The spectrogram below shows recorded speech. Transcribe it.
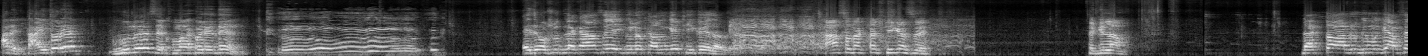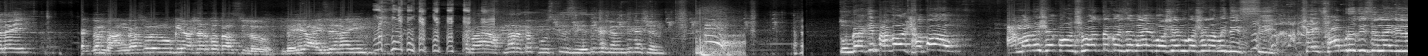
আরে তাই তো রে। ভুল হয়েছে ক্ষমা করে দেন। এই যে ওষুধ লেখা আছে এগুলো খান গিয়ে ঠিক হয়ে যাবে। আচ্ছা ডাক্তার ঠিক আছে। তো গেলাম ডাক্তার আর রুগী মুগী আছে নাই। একজন বাঙ্গাসুরের রুগী আসার কথা ছিল। দেখি আইছে নাই। ভাই আপনার এটা খুঁজতেছি এদিকে আসেন এদিকে আসেন। তোমরা কি পাগল ঠাপাও আমার সে কোন সময় কইছে ভাই বসেন বসেন আমি দিচ্ছি। সেই সব রুগী চলে গেল।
